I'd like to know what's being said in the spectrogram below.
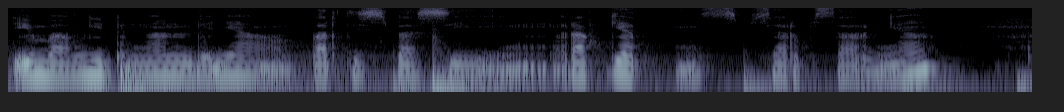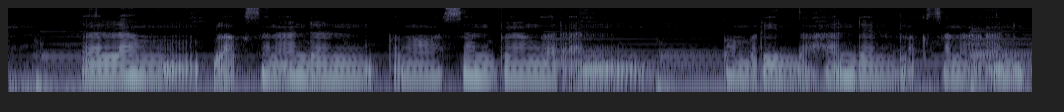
diimbangi dengan adanya partisipasi rakyat yang sebesar-besarnya dalam pelaksanaan dan pengawasan penyelenggaraan pemerintahan dan pelaksanaan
